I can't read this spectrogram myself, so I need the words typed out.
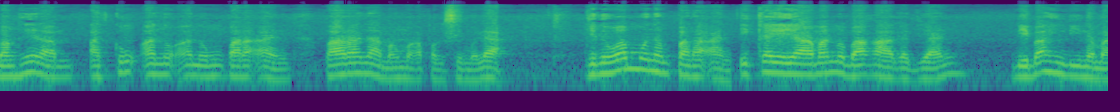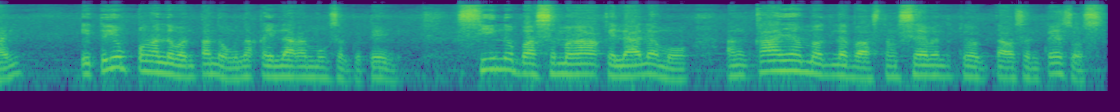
manghiram, at kung ano-anong paraan para lamang makapagsimula. Ginawa mo ng paraan, ikayayaman mo ba kaagad yan? Di ba hindi naman? Ito yung pangalawang tanong na kailangan mong sagutin. Sino ba sa mga kakilala mo ang kaya maglabas ng 7 to 12,000 pesos?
